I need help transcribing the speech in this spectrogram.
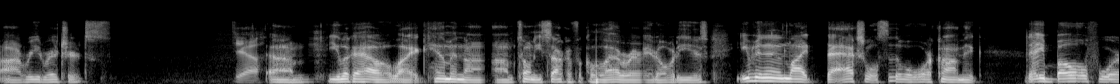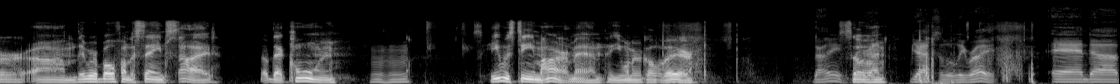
uh, Reed Richards. Yeah. Um, you look at how like him and um, Tony Stark have collaborated over the years. Even in like the actual Civil War comic, they both were um, they were both on the same side of that coin. Mm-hmm. He was Team Iron Man. You want to go there? So you're, you're, absolutely right. And uh,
